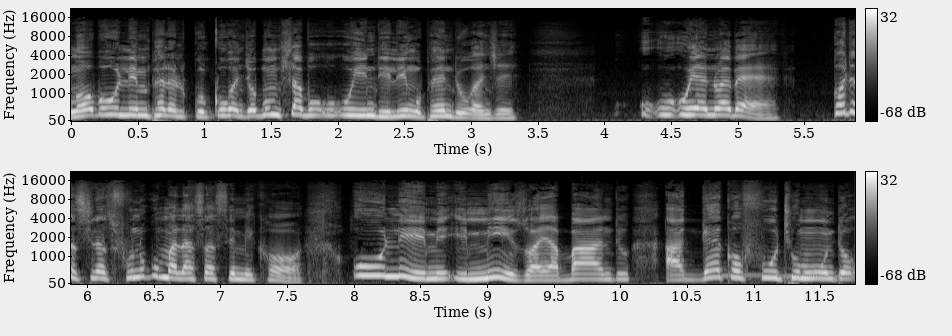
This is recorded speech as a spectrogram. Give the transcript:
Ngoba ulimi phela liguquka njengoba umhlaba uyindilinga uphenduka nje. Uyenwebeka. Kodwa sina sifuna ukuma la sasemikhona ulimi imizwa yabantu akekho futhi umuntu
